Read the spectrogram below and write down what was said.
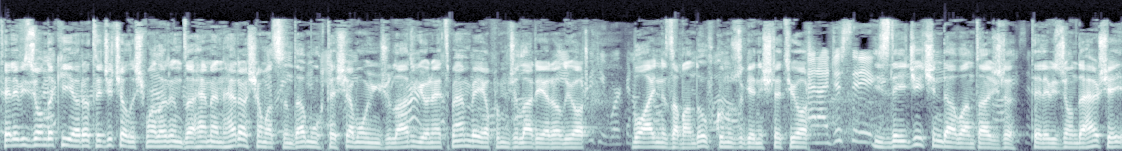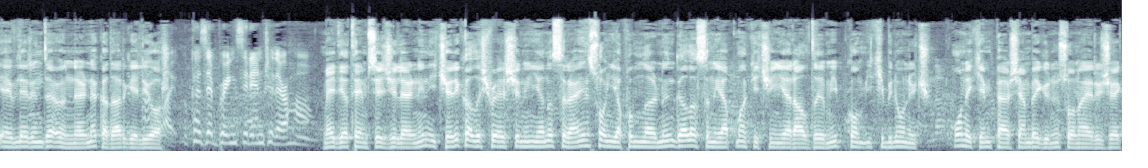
Televizyondaki yaratıcı çalışmaların da hemen her aşamasında muhteşem oyuncular, yönetmen ve yapımcılar yer alıyor. Bu aynı zamanda ufkunuzu genişletiyor. İzleyici için de avantajlı. Televizyonda her şey evlerinde önlerine kadar geliyor. Medya temsilcilerinin içerik alışverişinin yanı sıra en son yapımlarının galasını yapmak için yer aldığı MIPCOM 2013, 10 Ekim Perşembe günü sona erecek.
